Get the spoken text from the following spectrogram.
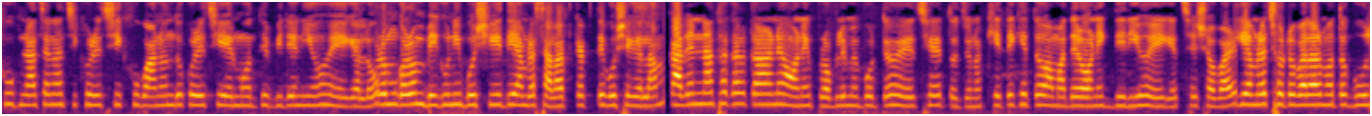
খুব নাচানাচি করেছি, খুব আনন্দ করেছি, এর মধ্যে বিরিয়ানিও হয়ে গেল। গরম গরম বেগুনি বসিয়ে দিয়ে আমরা সালাদ কাটতে বসে গেলাম। কারেন্ট না থাকার কারণে অনেক প্রবলেমে পড়তে হয়েছে, তো জন্য খেতে খেতেও আমাদের অনেক দেরি হয়ে গেছে সবার। আমরা ছোটবেলার মতো গুল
